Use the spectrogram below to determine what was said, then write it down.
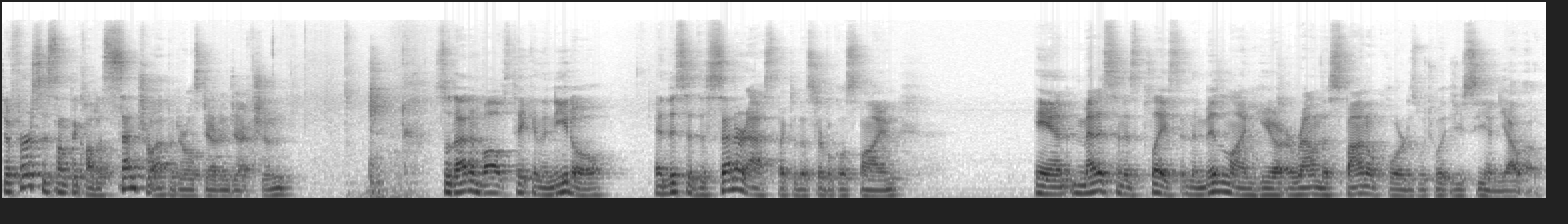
The first is something called a central epidural steroid injection. So that involves taking the needle, and this is the center aspect of the cervical spine, and medicine is placed in the midline here around the spinal cord, which is what you see in yellow.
